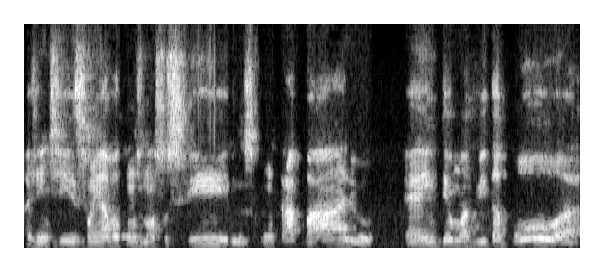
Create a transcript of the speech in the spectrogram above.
a gente sonhava com os nossos filhos, com o trabalho, é, em ter uma vida boa.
